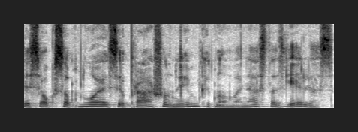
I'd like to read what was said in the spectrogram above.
tiesiog sapnuojasi, prašo, nuimkit nuo manęs tas gėlės,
